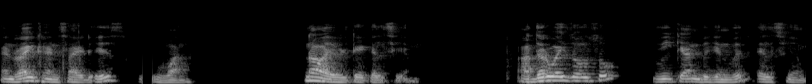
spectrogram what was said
and right hand side is 1. Now I will take LCM. Otherwise also we can begin with LCM.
